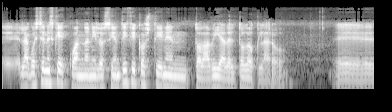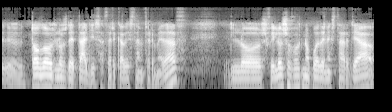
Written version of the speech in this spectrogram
eh, la cuestión es que cuando ni los científicos tienen todavía del todo claro eh, todos los detalles acerca de esta enfermedad, los filósofos no pueden estar ya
